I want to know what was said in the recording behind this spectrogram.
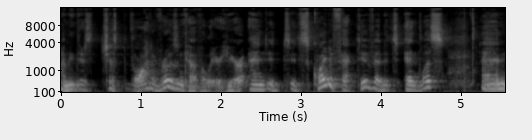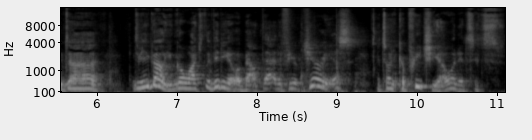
I mean, there's just a lot of Rosenkavalier here, and it's it's quite effective and it's endless. And uh, there you go. You can go watch the video about that if you're curious. It's on Capriccio, and it's it's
